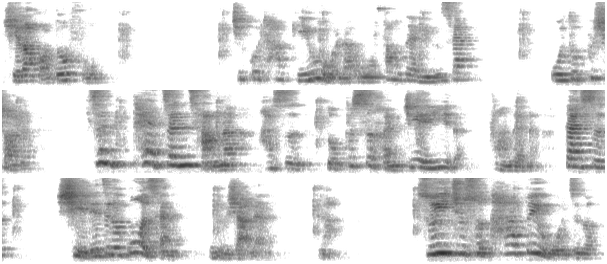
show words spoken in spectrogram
写了好多幅。结果他给我了，我放在灵山，我都不晓得珍太珍藏了，还是都不是很介意的放在那，但是。写的这个过程留下来了啊，所以就说他对我这个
